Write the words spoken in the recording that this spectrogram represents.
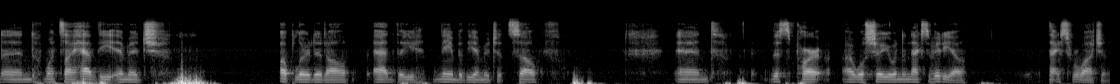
and once I have the image uploaded I'll add the name of the image itself and this part I will show you in the next video. Thanks for watching.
